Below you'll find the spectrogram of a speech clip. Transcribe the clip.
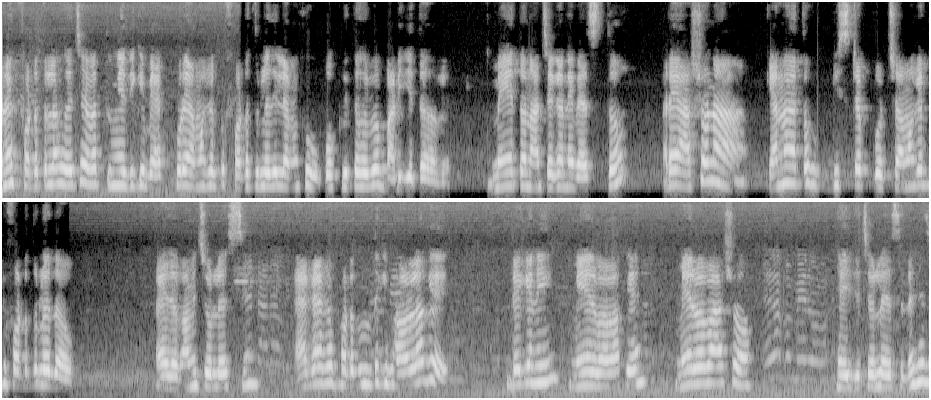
অনেক ফটো তোলা হয়েছে এবার তুমি এদিকে ব্যাক করে আমাকে একটু ফটো তুলে দিলে আমি খুব উপকৃত হইব বাড়ি যেতে হবে। মেয়ে তো নাচে গানে ব্যস্ত। আরে আসো না। কেন এত ডিস্টার্ব করছ? আমাকে একটু ফটো তুলে দাও। এই দেখো আমি চলে এসেছি। একা একা ফটো তুলতে কি ভালো লাগে? ডেকে নিই মেয়ের বাবাকে। মেয়ের বাবা আসো। এই যে চলে এসেছে দেখেছ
